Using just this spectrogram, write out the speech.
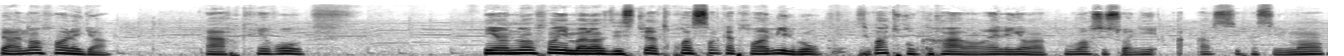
C'est un enfant, les gars. Ah, frérot. Et un enfant, il balance des spies à 380 000. Bon, c'est pas trop grave. En vrai, les gars, on va pouvoir se soigner assez facilement.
